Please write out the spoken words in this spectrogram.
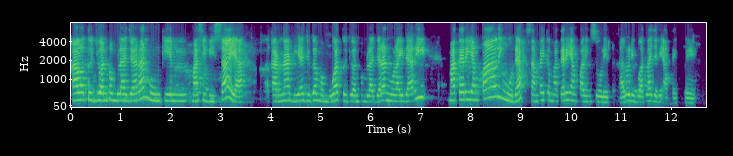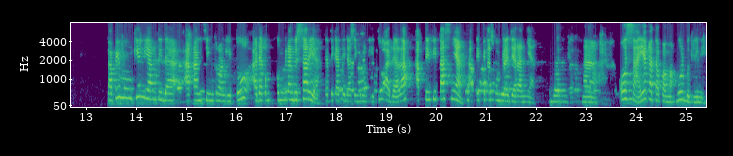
kalau tujuan pembelajaran mungkin masih bisa ya karena dia juga membuat tujuan pembelajaran mulai dari materi yang paling mudah sampai ke materi yang paling sulit. Lalu dibuatlah jadi ATP. Tapi mungkin yang tidak akan sinkron itu ada kemungkinan besar ya ketika tidak sinkron itu adalah aktivitasnya, aktivitas pembelajarannya. Nah, oh saya kata Pak Makbul begini,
